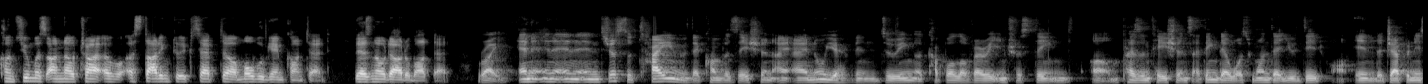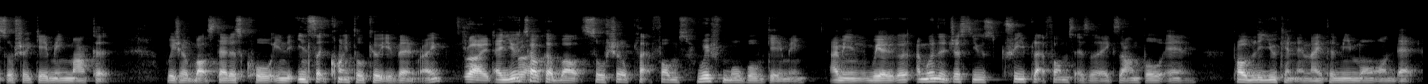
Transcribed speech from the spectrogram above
consumers are now try, starting to accept mobile game content. There's no doubt about that. Right. And, and, and, and just to tie in with that conversation, I, I know you have been doing a couple of very interesting um, presentations. I think there was one that you did in the Japanese social gaming market, which about status quo in the Inside Coin Tokyo event, right? Right. And you right. talk about social platforms with mobile gaming. I mean, we are, I'm going to just use three platforms as an example, and probably you can enlighten me more on that.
